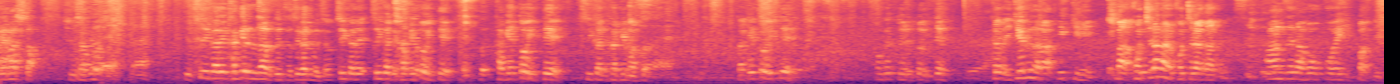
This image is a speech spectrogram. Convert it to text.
けました。かけました。で追加でかけるなると追加でもいいですよ。追加で追加でかけといてかけといて追加でかけます。かけといてポケット入れといて例えばいけるなら一気にまあこちらならこちら側でもいいです。安全な方向へ引っ張っていく。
